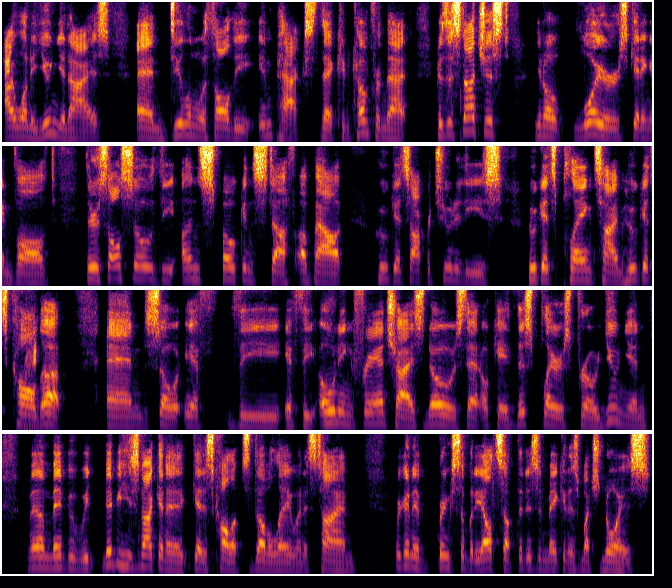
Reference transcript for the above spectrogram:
I want to unionize and dealing with all the impacts that can come from that because it's not just you know lawyers getting involved there's also the unspoken stuff about who gets opportunities, who gets playing time, who gets called Right. up. And so if the if the owning franchise knows that okay, this player's pro union, well, maybe we maybe he's not going to get his call up to double A when it's time. We're going to bring somebody else up that isn't making as much noise.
